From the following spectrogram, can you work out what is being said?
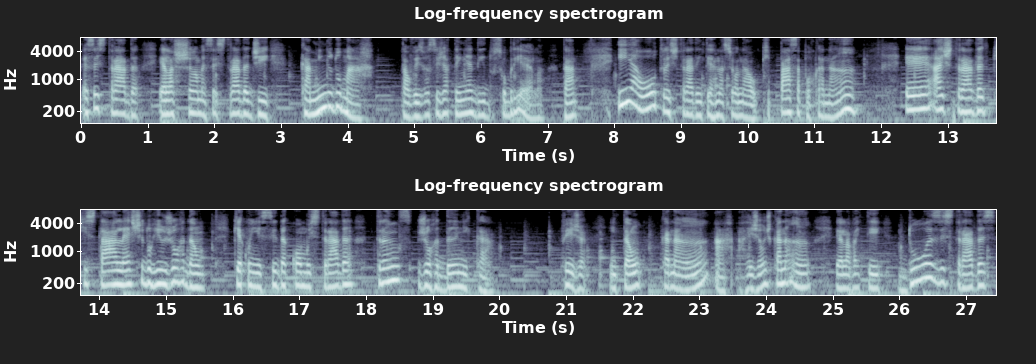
essa estrada. Ela chama essa estrada de caminho do mar. Talvez você já tenha lido sobre ela, tá? E a outra estrada internacional que passa por Canaã é a estrada que está a leste do Rio Jordão, que é conhecida como Estrada Transjordânica. Veja, então Canaã, a, região de Canaã, ela vai ter duas estradas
